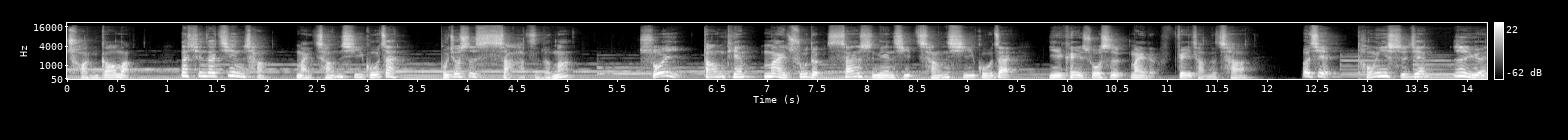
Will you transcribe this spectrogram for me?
船高嘛。那现在进场。买长期国债不就是傻子了吗？所以当天卖出的三十年期长期国债也可以说是卖的非常的差，而且同一时间日元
